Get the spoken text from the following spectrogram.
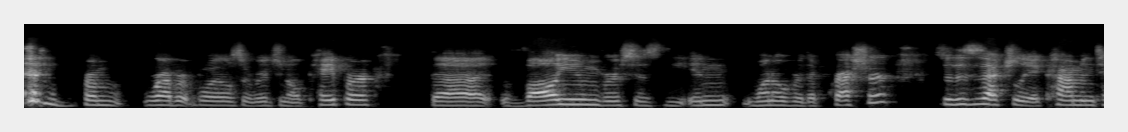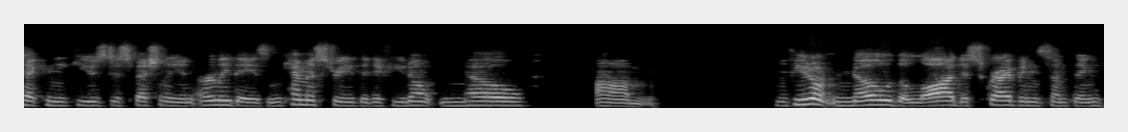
from Robert Boyle's original paper the volume versus the in one over the pressure. So this is actually a common technique used, especially in early days in chemistry, that if you don't know, um, if you don't know the law describing something,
